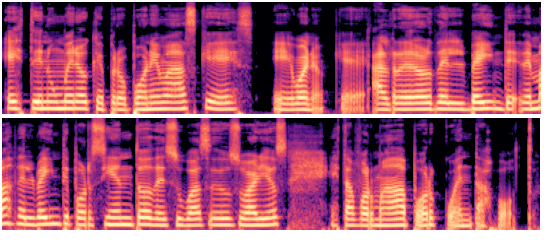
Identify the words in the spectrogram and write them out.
este número que propone Musk, que es, eh, bueno, que alrededor del 20, de más del 20% de su base de usuarios está formada por cuentas bot.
